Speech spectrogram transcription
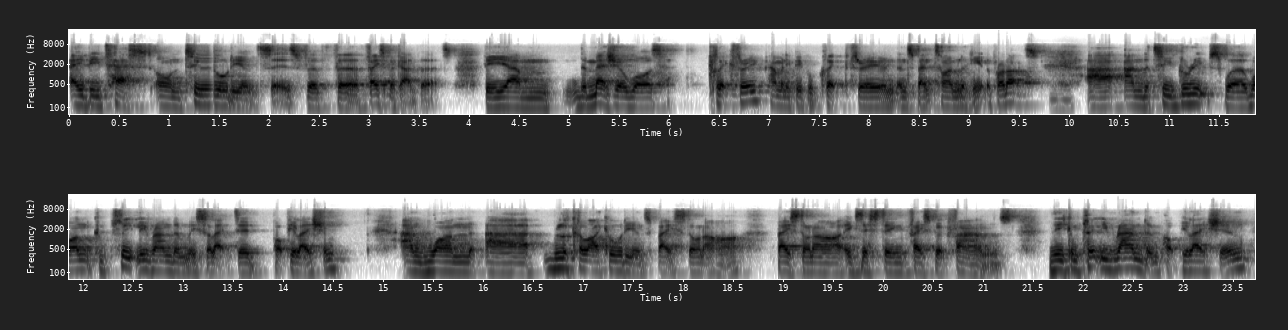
A/B test on two audiences for, for Facebook adverts. The um, the measure was click through, how many people clicked through and, and spent time looking at the products, mm. uh, and the two groups were one completely randomly selected population and one uh, lookalike audience based on our based on our existing Facebook fans. The completely random population,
